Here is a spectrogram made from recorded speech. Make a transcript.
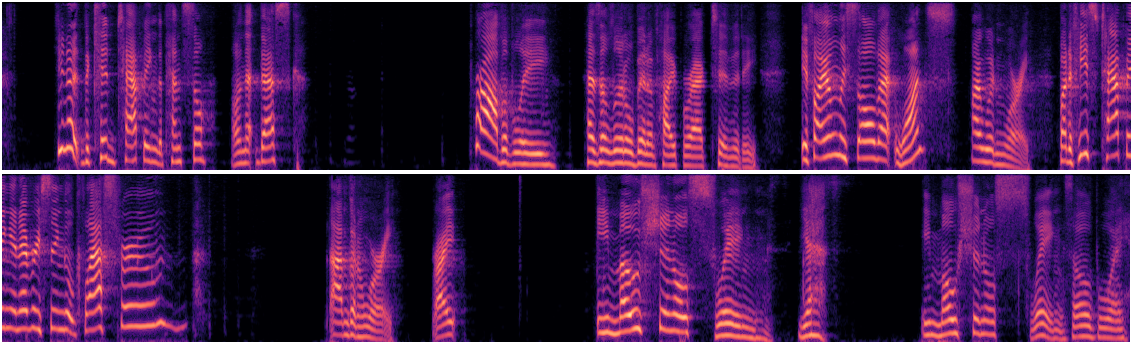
you know the kid tapping the pencil on that desk? Probably has a little bit of hyperactivity. If I only saw that once, I wouldn't worry. But if he's tapping in every single classroom, I'm going to worry, right? Emotional swings. Yes. Emotional swings. Oh boy.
